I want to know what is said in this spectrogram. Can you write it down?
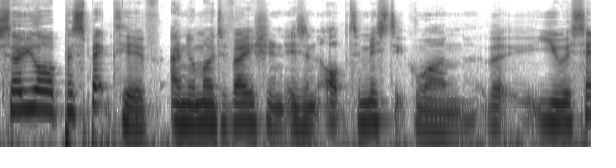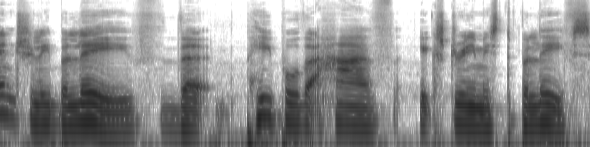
So your perspective and your motivation is an optimistic one. That you essentially believe that people that have extremist beliefs,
